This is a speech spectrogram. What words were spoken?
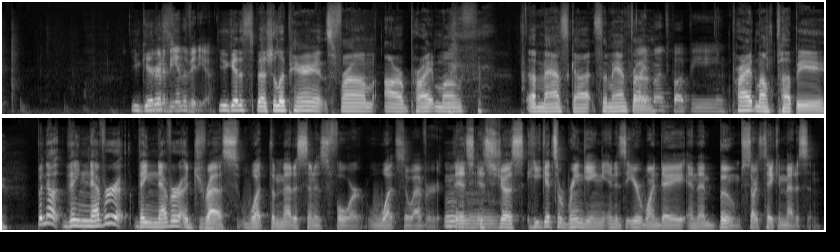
You get You're a, gonna be in the video. you get a special appearance from our Pride Month uh, mascot Samantha. Pride Month puppy. Pride Month puppy. But no, they never they never address what the medicine is for whatsoever. It's it's just he gets a ringing in his ear one day and then boom, starts taking medicine.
